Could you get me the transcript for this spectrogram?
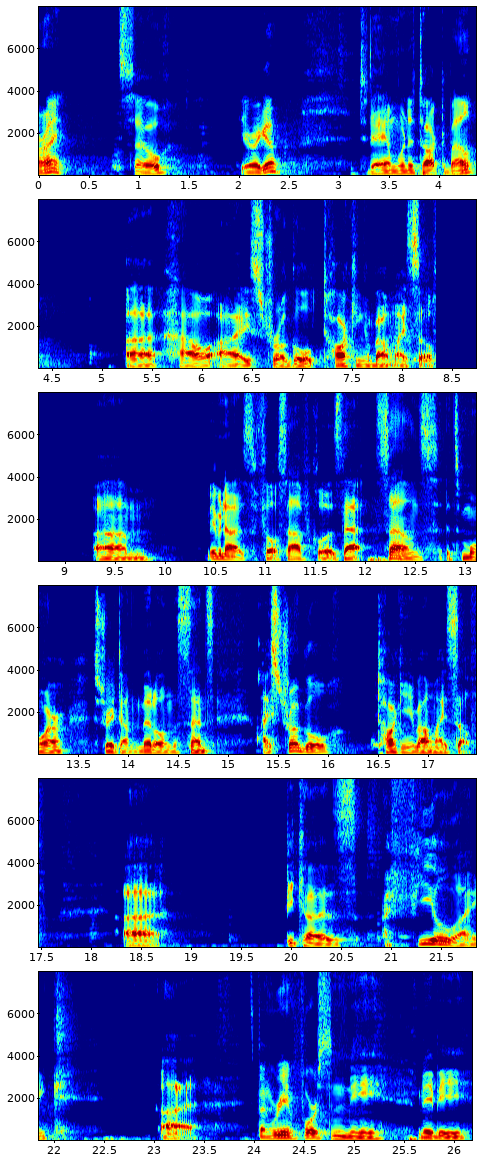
right. So here I go. Today I'm going to talk about uh, how I struggle talking about myself. Um, maybe not as philosophical as that sounds. It's more straight down the middle in the sense I struggle talking about myself uh, because I feel like uh, it's been reinforced in me, maybe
